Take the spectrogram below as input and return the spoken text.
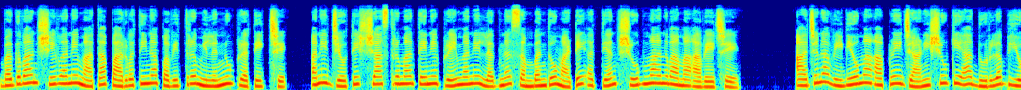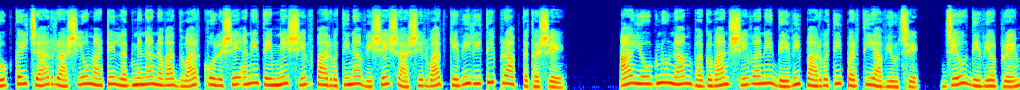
ભગવાન શિવ અને માતા પાર્વતીના પવિત્ર મિલનનું પ્રતીક છે. અને જ્યોતિષશાસ્ત્રમાં તેને પ્રેમ અને લગ્ન સંબંધો માટે અત્યંત શુભ માનવામાં આવે છે. આજના વિડીયોમાં આપણે જાણીશું કે આ દુર્લભ યોગ કઈ ચાર રાશિઓ માટે લગ્નના નવા દ્વાર ખોલશે અને તેમને શિવ પાર્વતીના વિશેષ આશીર્વાદ કેવી રીતે પ્રાપ્ત થશે. આ યોગનું નામ ભગવાન શિવ અને દેવી પાર્વતી પરથી આવ્યું છે, જેઓ દિવ્ય પ્રેમ,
